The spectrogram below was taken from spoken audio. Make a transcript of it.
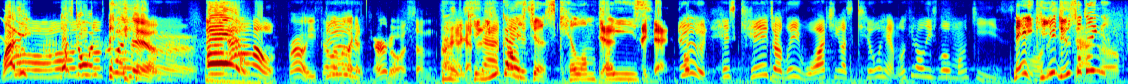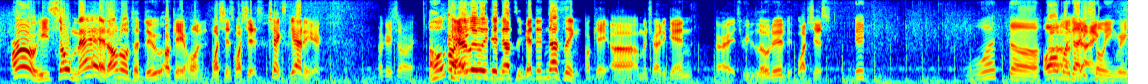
Why is he? Oh, What's going on with him? Oh! Ow! Bro, he fell over like a turtle or something. Bro, All right, I got can this. you guys His- just kill him, Yeah, please? Take that. Oh, Dude, his kids are literally watching us kill him. Look at all these little monkeys. Nate, Oh, can you do is sad, something? bro. Bro, he's so mad. I don't know what to do. Okay, hold on. Watch this. Watch this. Chex, get out of here. Okay, sorry. Bro, that literally did nothing. That did nothing. Okay, uh, I'm gonna try it again. All right, it's reloaded. Watch this. Dude. What the? Oh Uh, my I'm god, dying. he's so angry.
